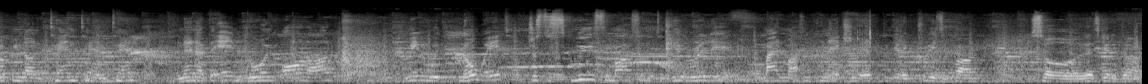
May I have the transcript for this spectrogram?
Dropping down 10, 10, 10. And then at the end going all out maybe with no weight, just to squeeze the muscle, to give really mind-muscle connection, get a crazy pump. So let's get it done.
